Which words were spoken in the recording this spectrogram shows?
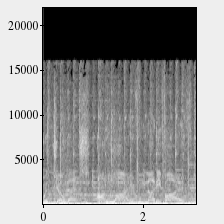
with Joe Nash on Live 95.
